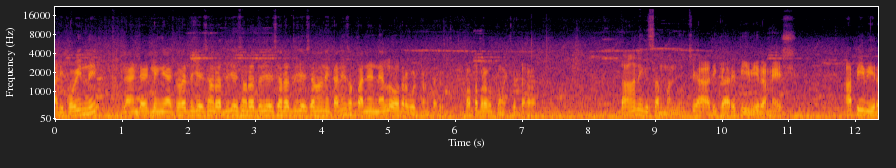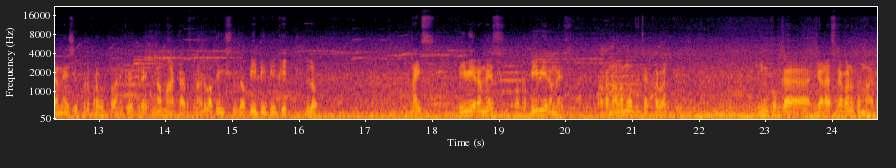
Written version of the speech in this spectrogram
అది పోయింది. ల్యాండ్ టైటిలింగ్ యాక్ట్ రద్దు చేసాం రద్దు చేసాం రద్దు చేసాం రద్దు చేసామని కనీసం పన్నెండు నెలలు ఊదరగొట్టుంటారు కొత్త ప్రభుత్వం వచ్చిన తర్వాత. దానికి సంబంధించి ఆ అధికారి పివి రమేష్. ఆ పివి రమేష్ ఇప్పుడు ప్రభుత్వానికి వ్యతిరేకంగా మాట్లాడుతున్నాడు ఒక ఇష్యూలో పీపీపీపీలో నైస్. పివి రమేష్ ఒక పివి రమేష్ ఒక నల్లమూతు చక్రవర్తి ఇంకొక జడ శ్రవణ్ కుమార్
